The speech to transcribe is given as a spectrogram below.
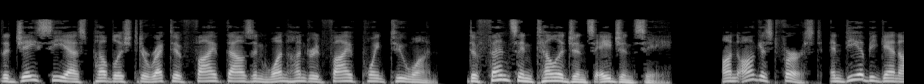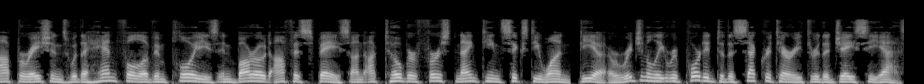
The JCS published Directive 5105.21, Defense Intelligence Agency on August 1, and DIA began operations with a handful of employees in borrowed office space on October 1, 1961. DIA originally reported to the Secretary through the JCS.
